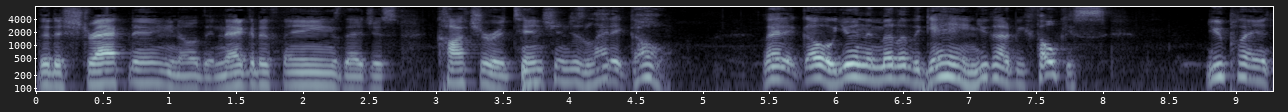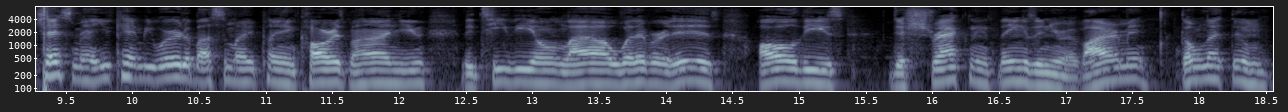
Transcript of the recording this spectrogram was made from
the distracting, you know, the negative things that just caught your attention, just let it go. Let it go. You're in the middle of the game. You got to be focused. You playing chess, man. You can't be worried about somebody playing cards behind you, the TV on loud, whatever it is. All these distracting things in your environment, don't let them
